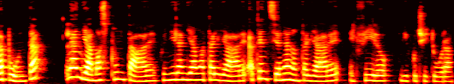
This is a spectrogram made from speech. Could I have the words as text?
La punta la andiamo a spuntare, quindi la andiamo a tagliare. Attenzione a non tagliare il filo di cucitura.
